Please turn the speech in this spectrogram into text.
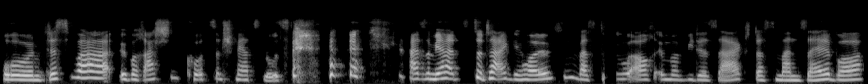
Und das war überraschend kurz und schmerzlos. Also mir hat es total geholfen, was du auch immer wieder sagst, dass man selber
